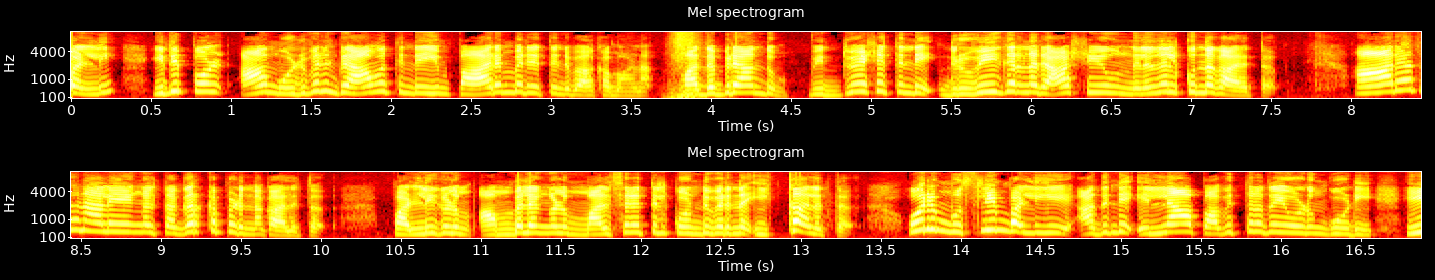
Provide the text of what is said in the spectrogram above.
പള്ളി ഇതിപ്പോൾ ആ മുഴുവൻ ഗ്രാമത്തിന്റെയും പാരമ്പര്യത്തിന്റെ ഭാഗമാണ്. മതഭ്രാന്തും വിദ്വേഷത്തിന്റെ ധ്രുവീകരണ രാഷ്ട്രീയവും നിലനിൽക്കുന്ന കാലത്ത് ആരാധനാലയങ്ങൾ തകർക്കപ്പെടുന്ന കാലത്ത് പള്ളികളും അമ്പലങ്ങളും മത്സരത്തിൽ കൊണ്ടുവരുന്ന ഇക്കാലത്ത് ഒരു മുസ്ലിം പള്ളിയെ അതിന്റെ എല്ലാ പവിത്രതയോടും കൂടി ഈ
